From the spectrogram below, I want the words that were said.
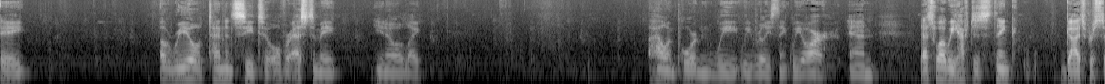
a, a real tendency to overestimate, you know, like how important we, we really think we are. And that's why we have to think God's, perse-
